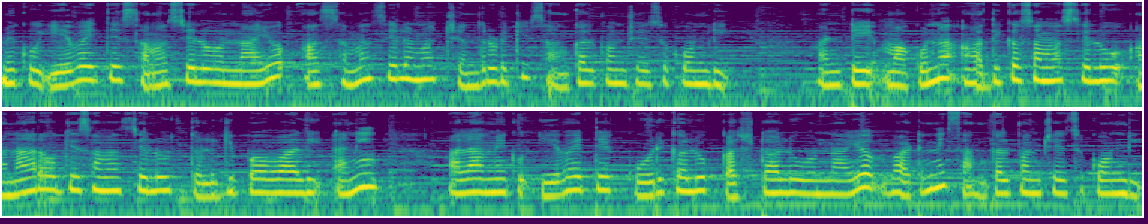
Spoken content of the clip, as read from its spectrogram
మీకు ఏవైతే సమస్యలు ఉన్నాయో ఆ సమస్యలను చంద్రుడికి సంకల్పం చేసుకోండి. అంటే మాకున్న ఆర్థిక సమస్యలు అనారోగ్య సమస్యలు తొలగిపోవాలి అని. అలా మీకు ఏవైతే కోరికలు కష్టాలు ఉన్నాయో వాటిని సంకల్పం చేసుకోండి.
